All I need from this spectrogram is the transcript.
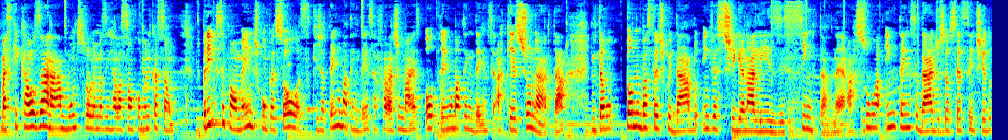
mas que causará muitos problemas em relação à comunicação, principalmente com pessoas que já têm uma tendência a falar demais ou têm uma tendência a questionar, tá? Então, tome bastante cuidado, investigue, analise, sinta, né, a sua intensidade, o seu sexto sentido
